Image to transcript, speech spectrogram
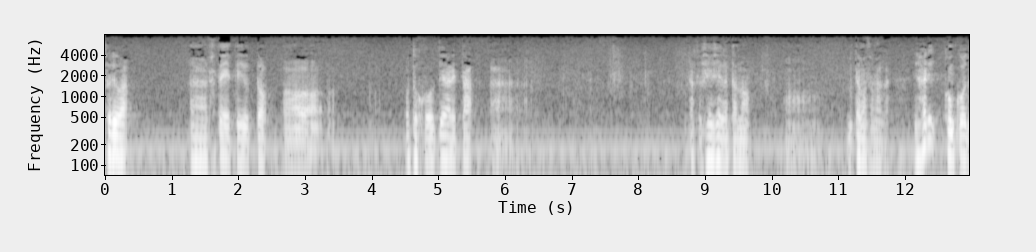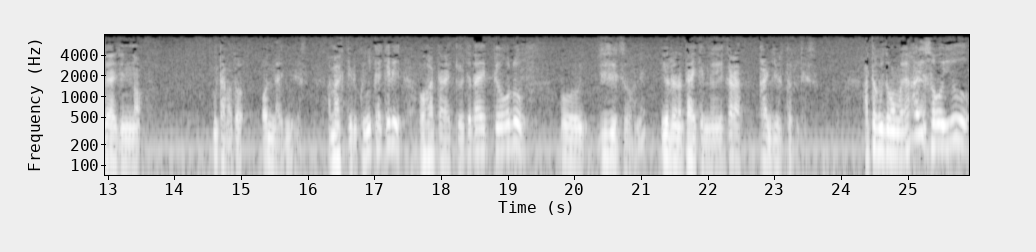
それはあ例えて言うと男を受けられたあと先生方の御霊様がやはり金光大臣の御霊と同じにです。天きる国かけりお働きをいただいておる事実をねいろいろな体験の上から感じる時です。私どももやはりそういう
